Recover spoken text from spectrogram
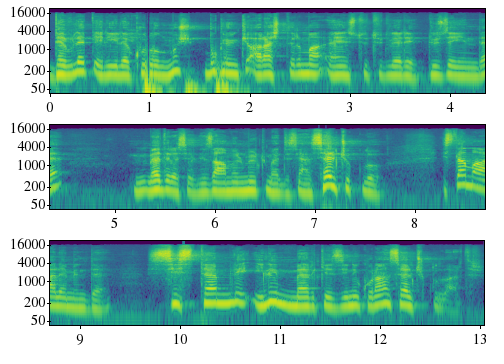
devlet eliyle kurulmuş bugünkü araştırma enstitüleri düzeyinde medrese, Nizamül Mülk Medrese yani Selçuklu İslam aleminde sistemli ilim merkezini kuran Selçuklulardır.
